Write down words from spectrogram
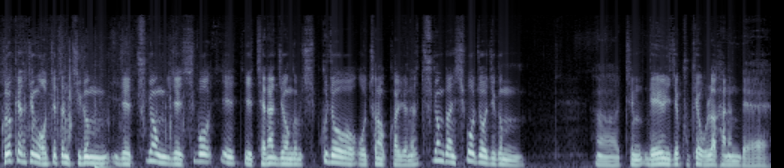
그렇게 해서 지금 어쨌든 지금 이제 추경 이제 15 재난지원금 19조 5천억 관련해서 추경도 한 15조 지금 어 지금 내일 이제 국회에 올라가는데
